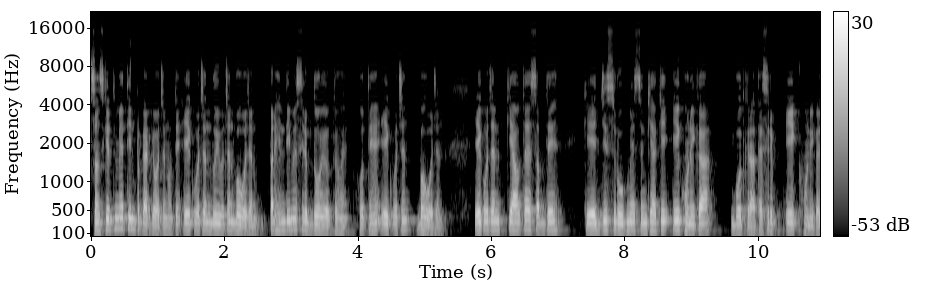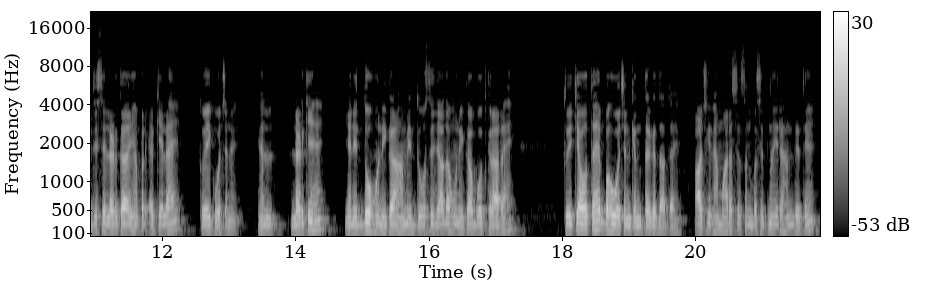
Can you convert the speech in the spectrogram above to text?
संस्कृत में तीन प्रकार के वचन होते हैं। एक वचन द्विवचन बहुवचन पर हिंदी में सिर्फ़ दो ही होते हैं होते हैं एक वचन बहुवचन एक वचन क्या होता है? शब्द के जिस रूप में संख्या के एक होने का बोध कराता है। सिर्फ़ एक होने का। जैसे लड़का यहाँ पर अकेला है तो एक वचन है। यहाँ लड़के हैं, यानी दो होने का, हमें दो से ज़्यादा होने का बोध करा रहा है। तो ये क्या होता है? बहुवचन के अंतर्गत आता है। आज के लिए हमारा सेशन बस इतना ही। रहन देते हैं।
